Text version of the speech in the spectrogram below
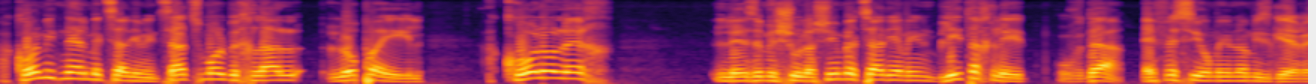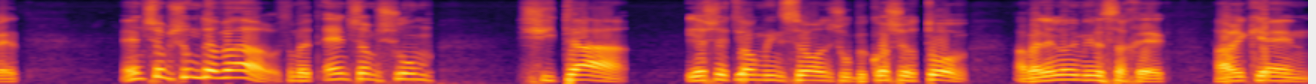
הכל מתנהל מצד ימין, צד שמאל בכלל לא פעיל, הכל הולך לאיזה משולשים בצד ימין בלי תכלית, עובדה, אפס איומים למסגרת, אין שם שום דבר, זאת אומרת אין שם שום שיטה, יש את יונג מינסון שהוא בכושר טוב, אבל אין לו עם מי לשחק, הארי קיין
